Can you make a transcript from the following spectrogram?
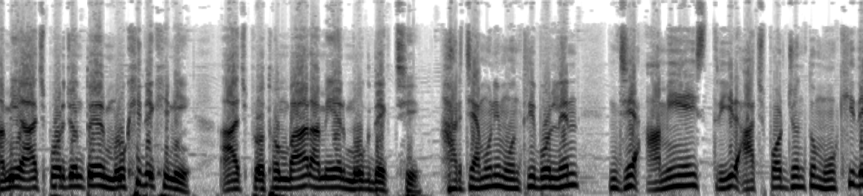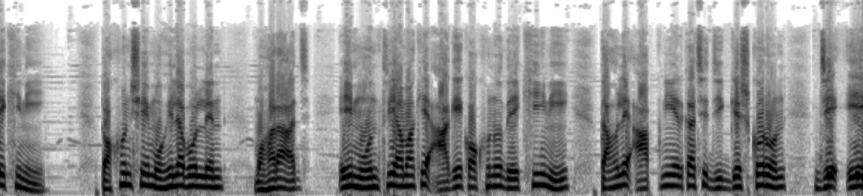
আমি আজ পর্যন্ত এর মুখই দেখিনি, আজ প্রথমবার আমি এর মুখ দেখছি। আর যেমনই মন্ত্রী বললেন যে আমি এই স্ত্রীর আজ পর্যন্ত মুখই দেখিনি, তখন সেই মহিলা বললেন, মহারাজ, এই মন্ত্রী আমাকে আগে কখনো দেখিনি তাহলে আপনি এর কাছে জিজ্ঞেস করুন যে এ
